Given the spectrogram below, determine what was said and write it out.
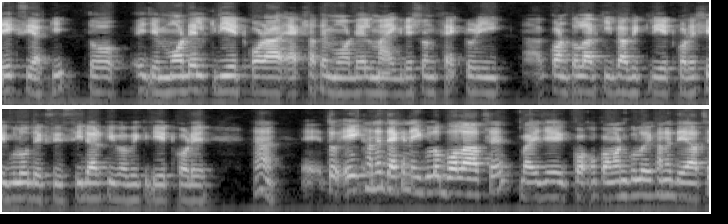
দেখছি আর কি। তো এই যে মডেল ক্রিয়েট করা, একসাথে মডেল মাইগ্রেশন ফ্যাক্টরি কন্ট্রোলার কীভাবে ক্রিয়েট করে সেগুলো দেখছি সিডার কীভাবে ক্রিয়েট করে হ্যাঁ? তো এইখানে দেখেন এইগুলো বলা আছে বা এই যে কমান্ডগুলো এখানে দেয়া আছে,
